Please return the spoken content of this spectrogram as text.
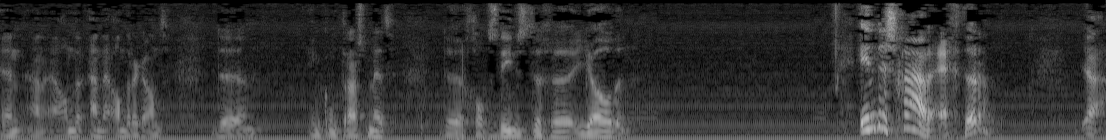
En aan, aan, de andere kant, de, in contrast met de godsdienstige Joden. In de scharen echter, ja,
